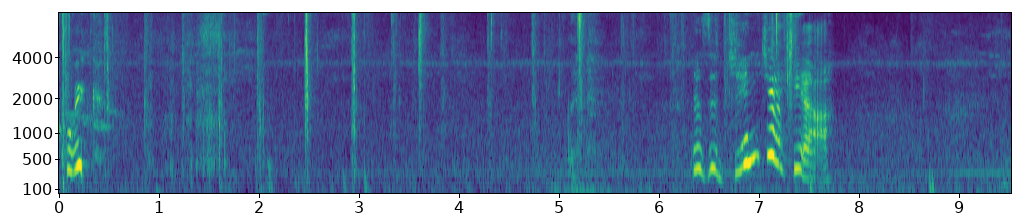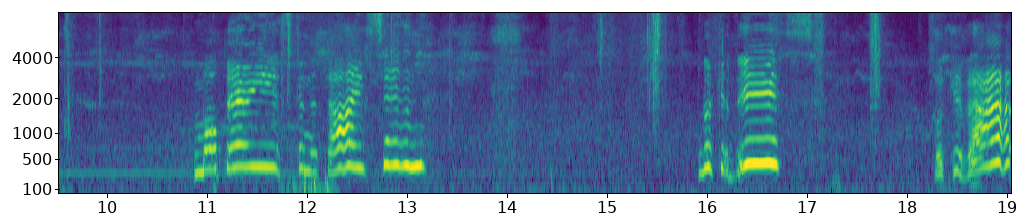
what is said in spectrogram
quick. There's a ginger here. Mulberry is gonna die soon. Look at this. Look at that.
